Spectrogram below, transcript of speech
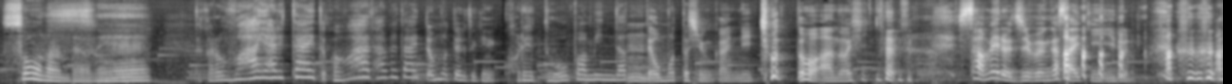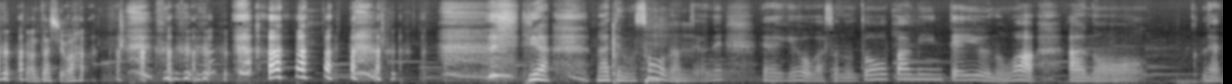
そうなんだよね。だからうわーやりたいとかうわー食べたいって思ってる時にこれドーパミンだって思った瞬間に、ちょっとあのひ 冷める自分が最近いるの。私は。いやまあでもそうなんだよね、え要はそのドーパミンっていうのはあの何？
